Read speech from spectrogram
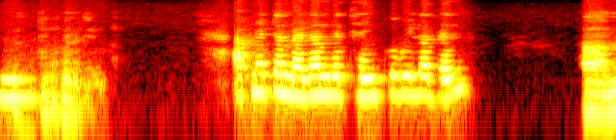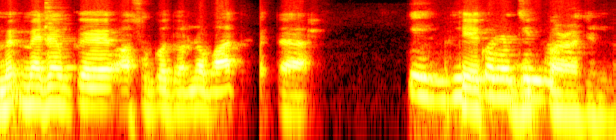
হুম। আপনি একটা ম্যাডামকে থ্যাংক ইউ বিলা দেন। হ্যাঁ, ম্যাডামকে অসংখ্য ধন্যবাদ। একটা কেক গিফট করার জন্য? করার।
